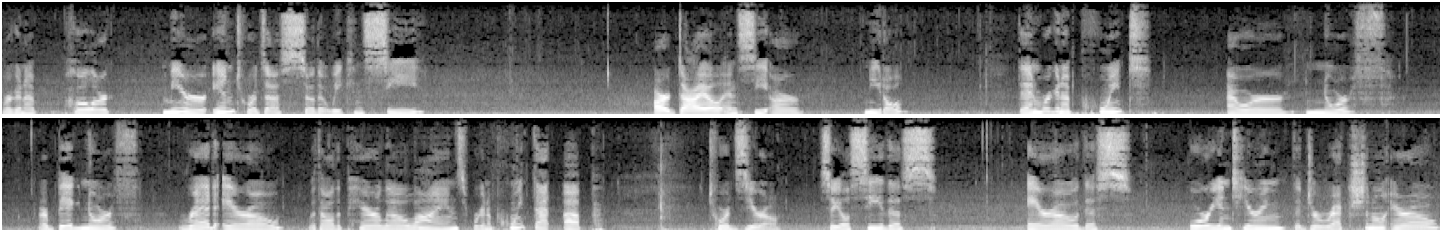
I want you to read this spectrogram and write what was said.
We're going to pull our mirror in towards us so that we can see our dial and see our needle. Then we're gonna point our north, our big north red arrow with all the parallel lines, we're gonna point that up towards zero. So you'll see this arrow, this orienteering, the directional arrow,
